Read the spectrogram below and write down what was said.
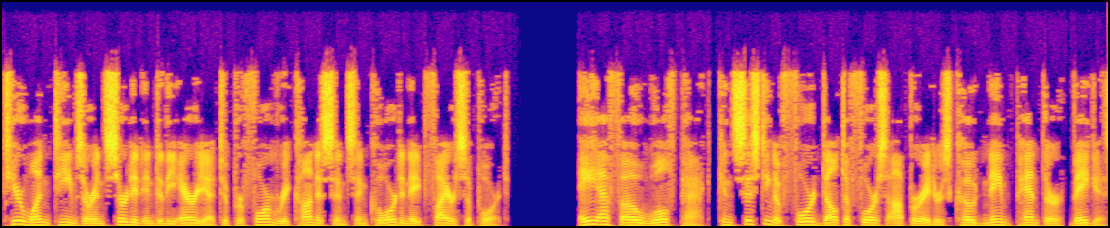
Tier 1 teams are inserted into the area to perform reconnaissance and coordinate fire support. AFO Wolfpack, consisting of four Delta Force operators code-named Panther, Vegas,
